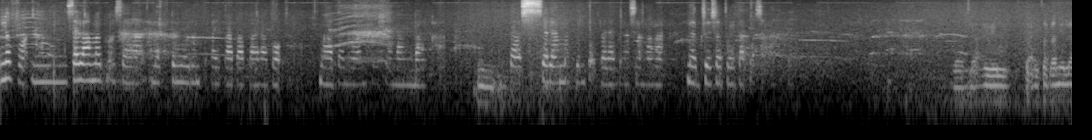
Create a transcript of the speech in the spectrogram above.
Ano po, mm, salamat po sa nagtumulong po kay Papa para po makapanuan po siya ng bangka. Hmm. Tapos salamat din po talaga sa mga nagsusuporta po sa akin. Yan, dahil dahil sa kanila,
